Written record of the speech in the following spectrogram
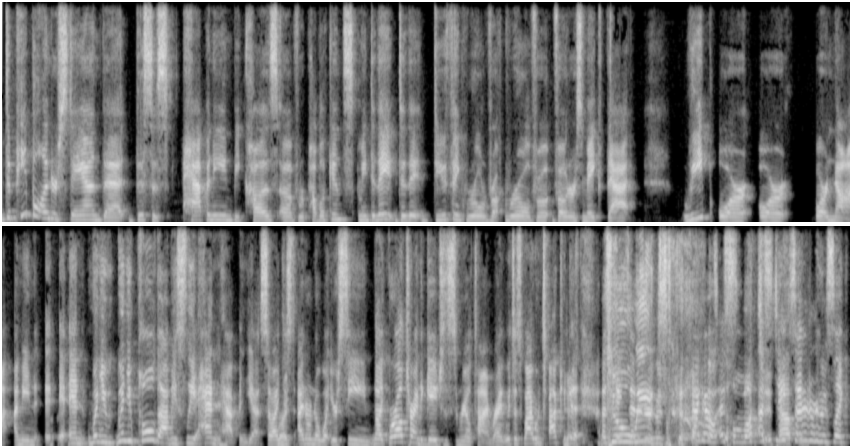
Do people understand that this is happening because of Republicans? I mean, do they do they do you think rural rural voters make that leap or or or not. I mean and when you when you polled obviously it hadn't happened yet. So i right. just i don't know what you're seeing. Like we're all trying to gauge this in real time right? Which is why we're talking yeah. to a Two state weeks. i know a, so a state happened. senator who's like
